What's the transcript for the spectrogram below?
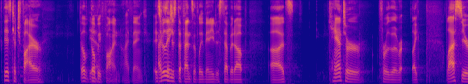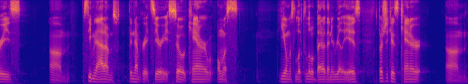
if they just catch fire, they'll they'll be fine. I think it's I really think- just defensively they need to step it up. Uh, it's Kanter for the like last series. Um, Steven Adams didn't have a great series, so Kanter almost he almost looked a little better than he really is, especially because Kanter um,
